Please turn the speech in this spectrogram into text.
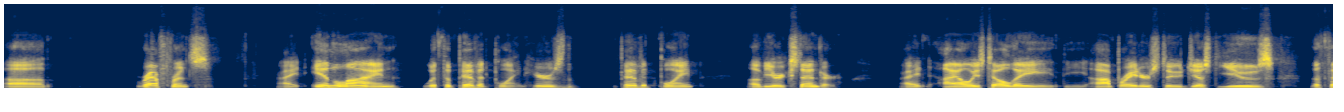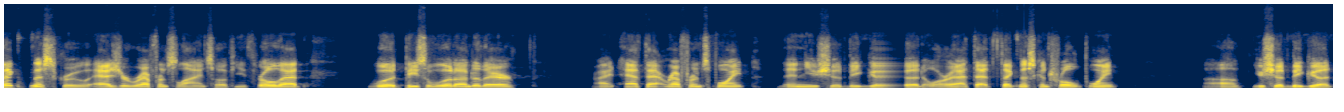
uh, reference right in line with the pivot point. Here's the pivot point of your extender. Right. I always tell the the operators to just use the thickness screw as your reference line. So if you throw that wood piece of wood under there, right at that reference point, then you should be good. Or at that thickness control point, uh, you should be good.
